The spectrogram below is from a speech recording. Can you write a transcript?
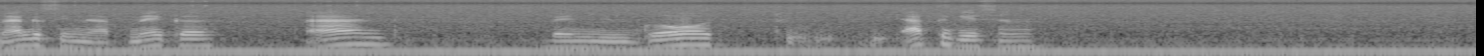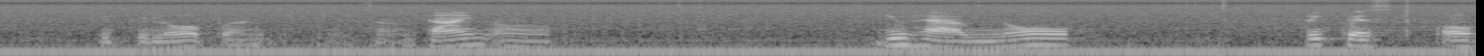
magazine app maker and when you go to the application it will open in some time or you have no request of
